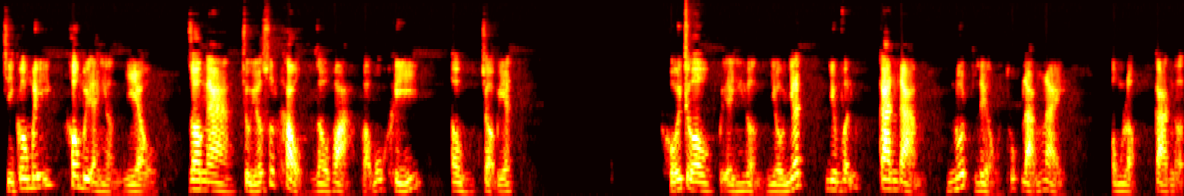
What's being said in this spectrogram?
Chỉ có Mỹ không bị ảnh hưởng nhiều do Nga chủ yếu xuất khẩu dầu hỏa và vũ khí, ông cho biết. Khối châu Âu bị ảnh hưởng nhiều nhất nhưng vẫn can đảm nuốt liều thuốc đắng này, ông Lộc ca ngợi.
